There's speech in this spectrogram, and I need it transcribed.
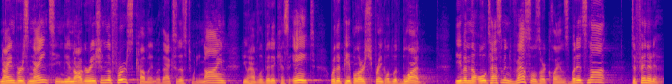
9 verse 19, the inauguration of the first covenant with Exodus 29. You have Leviticus 8, where the people are sprinkled with blood. Even the Old Testament vessels are cleansed, but it's not definitive.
